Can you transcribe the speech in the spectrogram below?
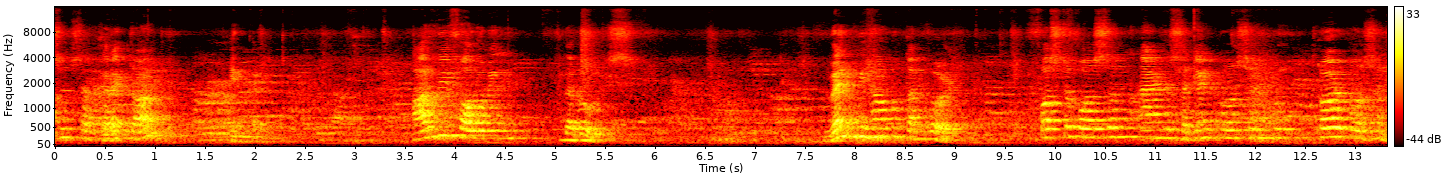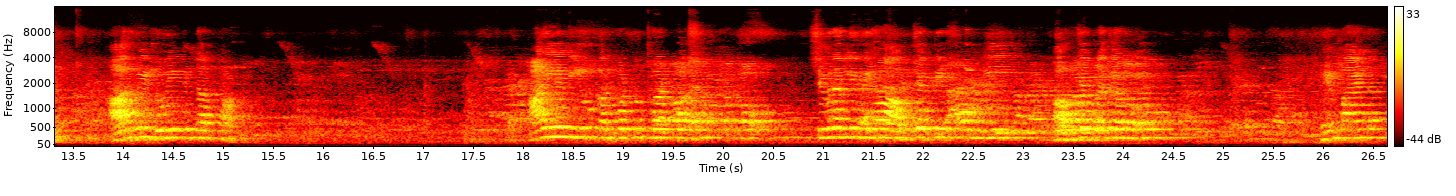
Answers are correct or incorrect. Are we following the rules? When we have to convert first person and second person to third person, are we doing it or not? I and you convert to third person. Similarly, we have objective from me, object again you, him and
